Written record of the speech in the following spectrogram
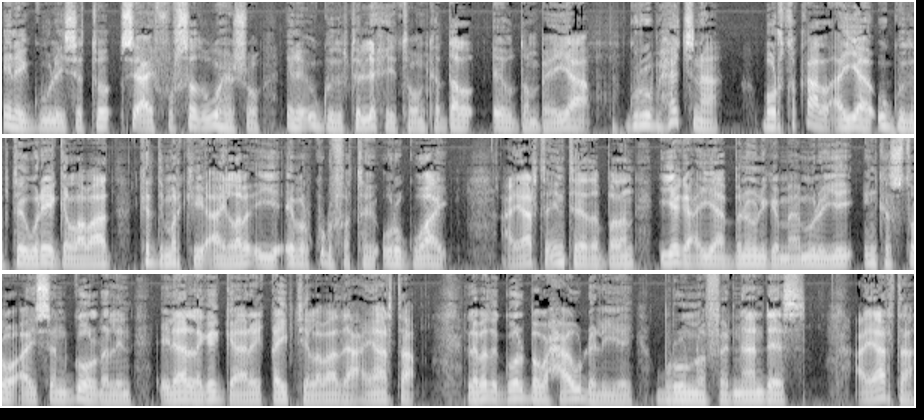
inay guulaysato si ay fursad ugu hesho inay u gudubto lix iyo tobanka dal ee u dambeeya. Gruub hejna bortuqal ayaa u gudubtay wareegga labaad kadib markii ay laba iyo eber ku dhufatay urugway cayaarta inteeda badan iyaga ayaa banooniga maamulayey inkastoo aysan gool dhalin ilaa laga gaaray qaybtii labaad ee cayaarta labada goolba waxaa u dhaliyey bruno fernandes cayaarta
